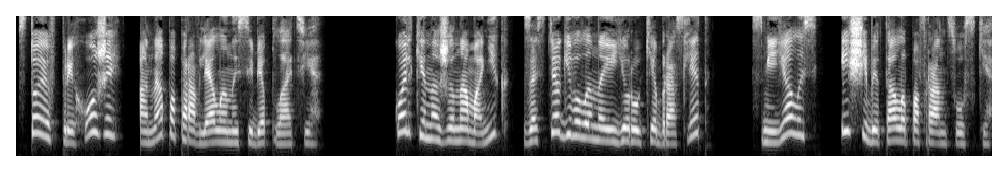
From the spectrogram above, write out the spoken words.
Стоя в прихожей, она поправляла на себе платье. Колькина жена Маник застегивала на ее руке браслет, смеялась и щебетала по-французски,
